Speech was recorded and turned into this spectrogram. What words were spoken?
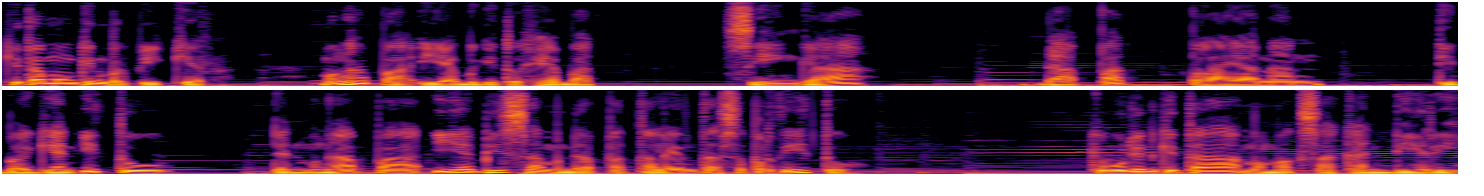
Kita mungkin berpikir, mengapa ia begitu hebat sehingga dapat pelayanan di bagian itu dan mengapa ia bisa mendapat talenta seperti itu. Kemudian kita memaksakan diri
